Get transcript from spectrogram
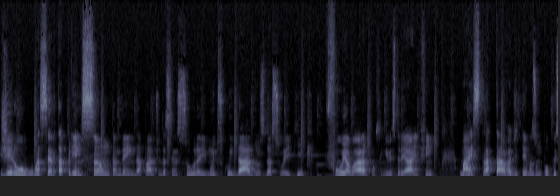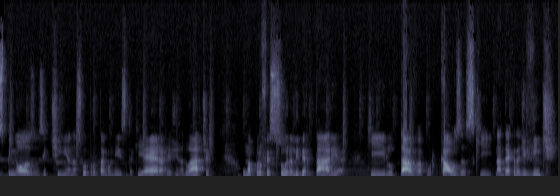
gerou uma certa apreensão também da parte da censura e muitos cuidados da sua equipe. Foi ao ar, conseguiu estrear, enfim, mas tratava de temas um pouco espinhosos e tinha na sua protagonista, que era a Regina Duarte, uma professora libertária que lutava por causas que na década de 20,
